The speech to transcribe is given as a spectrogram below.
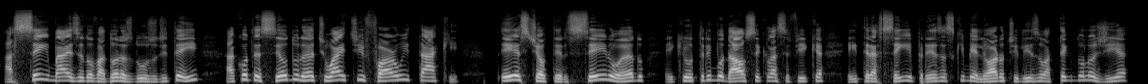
às 100 mais inovadoras do uso de TI aconteceu durante o IT Forum Itac. Este é o terceiro ano em que o tribunal se classifica entre as 100 empresas que melhor utilizam a tecnologia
